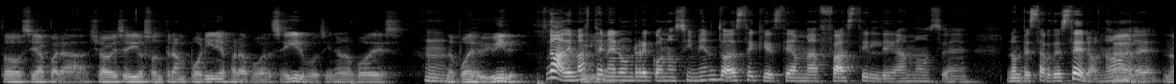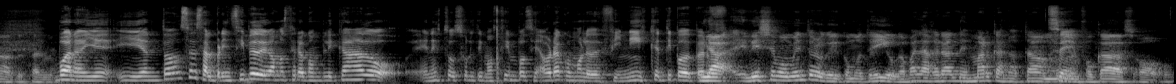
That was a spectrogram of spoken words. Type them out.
todo sea para. Yo a veces digo, son trampolines para poder seguir, porque si no, no podés Hmm. No puedes vivir. No, además tener un reconocimiento hace que sea más fácil, digamos, eh, no empezar de cero, ¿no? Eh, no, totalmente. Bueno, y, y, entonces al principio, digamos, era complicado en estos últimos tiempos y ahora cómo lo definís, qué tipo de persona. en ese momento lo que, como te digo, capaz las grandes marcas no estaban muy enfocadas o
